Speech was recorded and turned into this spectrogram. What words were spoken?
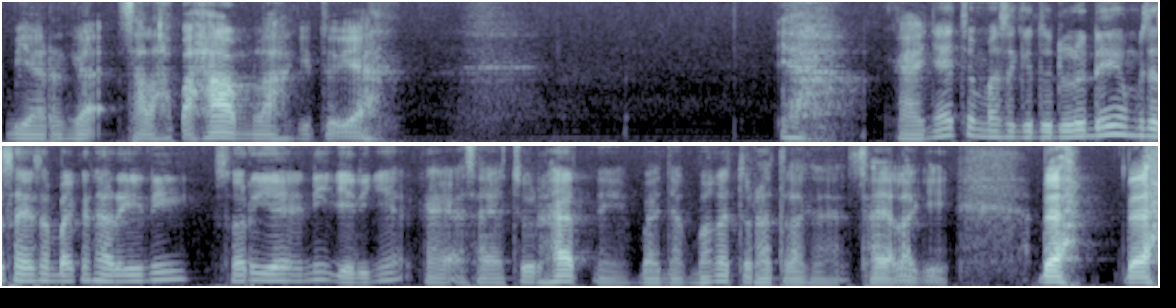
Biar nggak salah paham lah gitu ya. Ya, kayaknya cuma segitu dulu deh yang bisa saya sampaikan hari ini. Sorry ya, ini jadinya kayak saya curhat nih. Banyak banget curhat lagi saya lagi. Dah, dah,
